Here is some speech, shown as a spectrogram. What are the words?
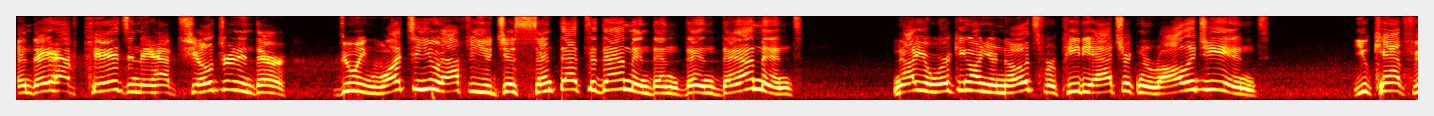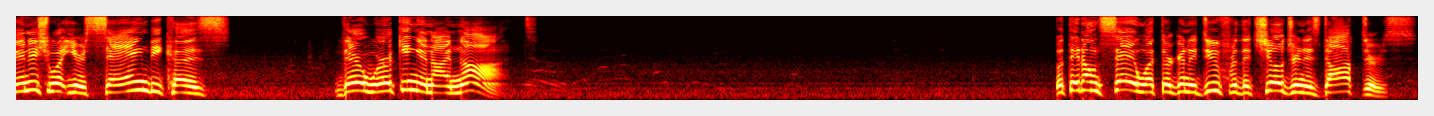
And they have kids and they have children and they're doing what to you after you just sent that to them and then then them and now you're working on your notes for pediatric neurology and you can't finish what you're saying because they're working and I'm not. But they don't say what they're going to do for the children as doctors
